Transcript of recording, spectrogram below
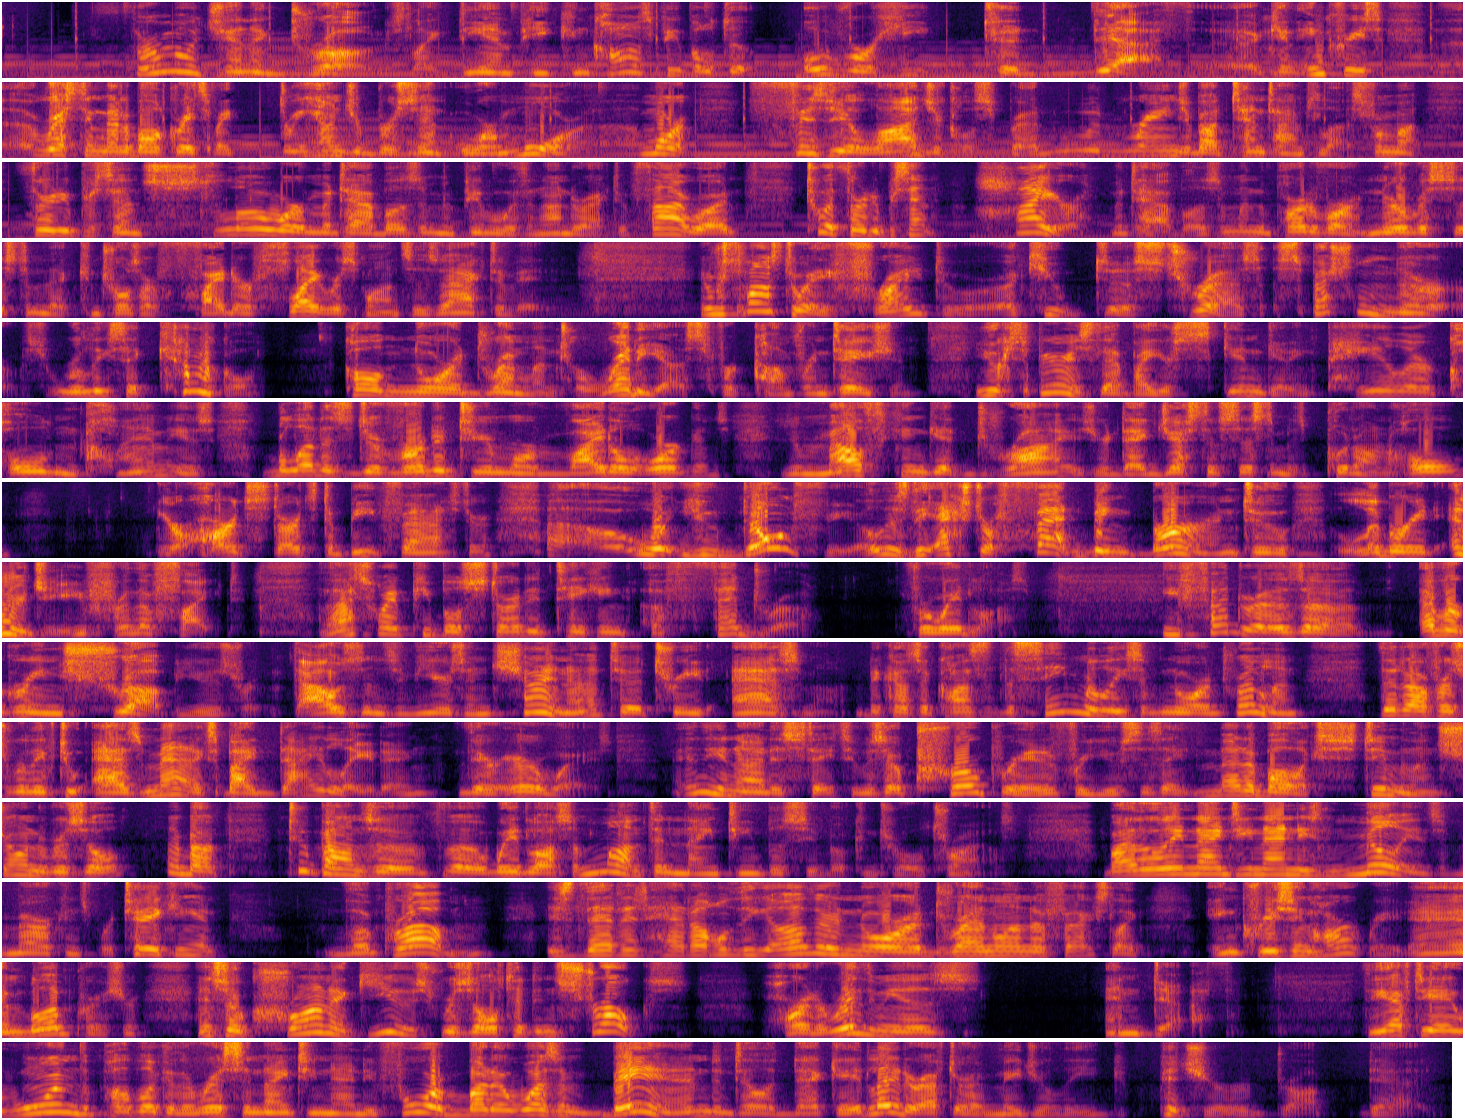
Thermogenic drugs like DNP can cause people to overheat to death, uh, can increase uh, resting metabolic rates by 300% or more. A more physiological spread would range about 10 times less, from a 30% slower metabolism in people with an underactive thyroid to a 30% higher metabolism when the part of our nervous system that controls our fight-or-flight response is activated. In response to a fright or acute uh, stress, special nerves release a chemical called noradrenaline to ready us for confrontation. You experience that by your skin getting paler, cold, and clammy as blood is diverted to your more vital organs. Your mouth can get dry as your digestive system is put on hold. Your heart starts to beat faster. Uh, what you don't feel is the extra fat being burned to liberate energy for the fight. That's why people started taking ephedra for weight loss. Ephedra is a evergreen shrub used for thousands of years in China to treat asthma, because it causes the same release of noradrenaline that offers relief to asthmatics by dilating their airways. In the United States, it was appropriated for use as a metabolic stimulant, shown to result in about 2 pounds of uh, weight loss a month in 19 placebo-controlled trials. By the late 1990s, millions of Americans were taking it. The problem is that it had all the other noradrenaline effects, like increasing heart rate and blood pressure, and so chronic use resulted in strokes, heart arrhythmias, and death. The FDA warned the public of the risks in 1994, but it wasn't banned until a decade later after a Major League pitcher dropped dead.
